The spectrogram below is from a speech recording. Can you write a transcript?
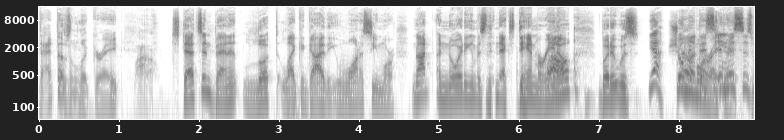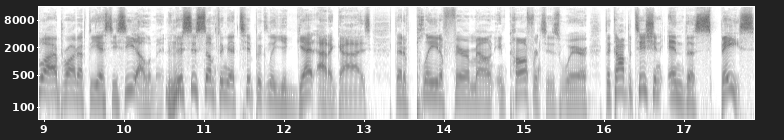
that doesn't look great. Wow. Stetson Bennett looked like a guy that you want to see more. Not anointing him as the next Dan Marino, but it was, yeah, show No, me more this, right and there. Mm-hmm. this is why I brought up the SEC element. This is something that typically you get out of guys that have played a fair amount in conferences where the competition and the space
